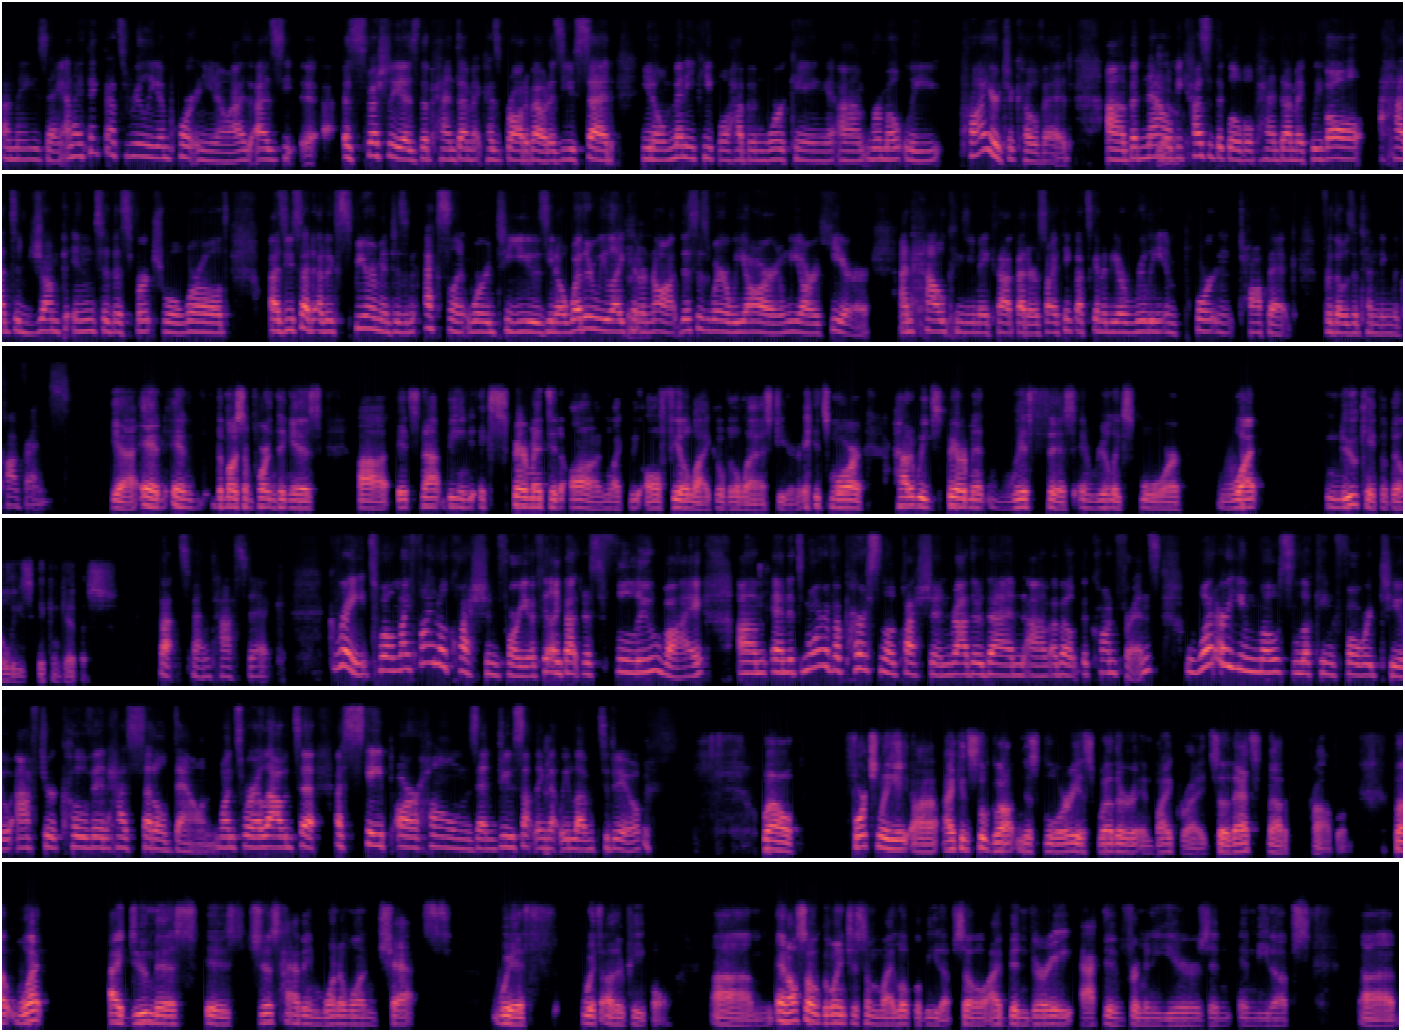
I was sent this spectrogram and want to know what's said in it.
Amazing. And I think that's really important, you know, as, as eh, especially as the pandemic has brought about, as you said, you know, many people have been working um, remotely prior to COVID. Uh, but now yeah. because of the global pandemic, we've all had to jump into this virtual world. As you said, an experiment is an excellent word to use, you know, whether we like yeah. it or not, this is where we are and we are here. And how can we make that better? So I think that's going to be a really important topic for those attending the conference. Yeah, and and the most important thing is uh, it's not being experimented on like we all feel like over the last year. It's more how do we experiment with this and really explore what new capabilities it can give us. That's fantastic. Great. Well, my final question for you, I feel like that just flew by, um, and it's more of a personal question rather than uh, about the conference. What are you most looking forward to after COVID has settled down, once we're allowed to escape our homes and do something that we love to do? Well, fortunately, uh, I can still go out in this glorious weather and bike ride, so that's not a problem. But what I do miss is just having one-on-one chats with with other people. Um, and also going to some of my local meetups. So I've been very active for many years in, in meetups, uh,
